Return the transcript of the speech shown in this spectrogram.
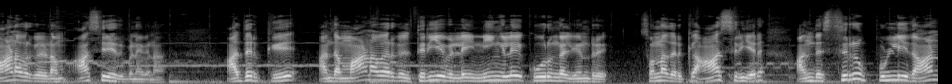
மாணவர்களிடம் ஆசிரியர் வினவினார். அதற்கு அந்த மாணவர்கள் தெரியவில்லை நீங்களே கூறுங்கள் என்று சொன்னதற்கு ஆசிரியர் அந்த சிறு புள்ளிதான்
